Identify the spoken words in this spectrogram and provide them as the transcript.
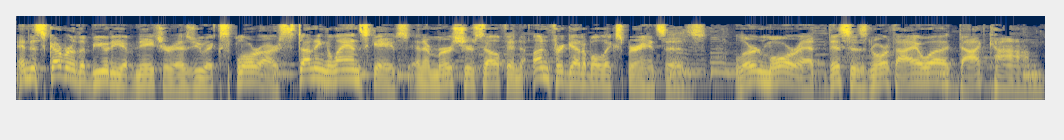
and discover the beauty of nature as you explore our stunning landscapes and immerse yourself in unforgettable experiences. Learn more at thisisnorthiowa.com.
